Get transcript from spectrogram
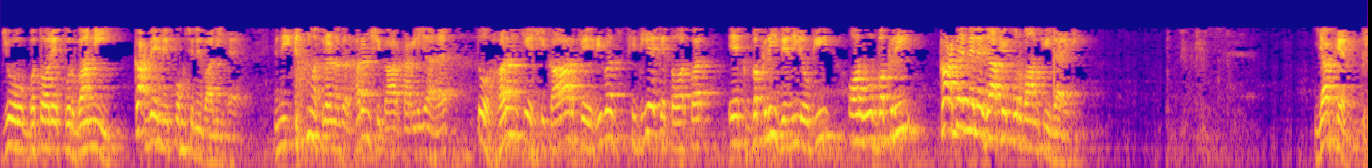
جو بطور قربانی کعبے میں پہنچنے والی ہے۔ یعنی مثلا اگر ہرن شکار کر لیا ہے، تو ہرن کے شکار کے عوض فدیے کے طور پر ایک بکری دینی ہوگی اور وہ بکری کعبے میں لے جا کے قربان کی جائے گی۔ یا پھر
